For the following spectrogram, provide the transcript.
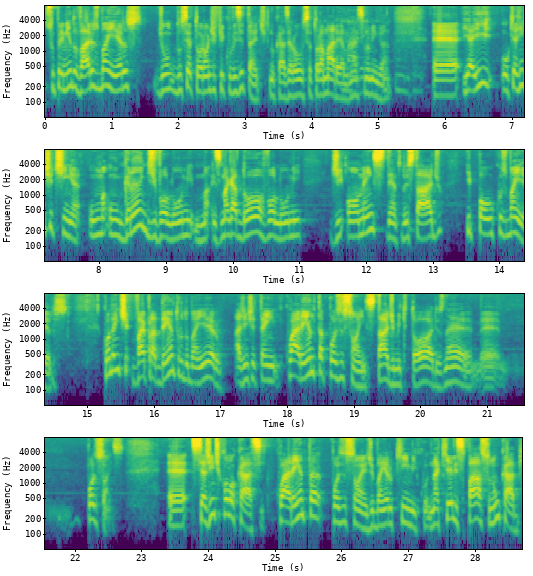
suprimindo vários banheiros um, do setor onde fica o visitante, que no caso era o setor amarelo, amarelo. Né, se não me engano. Uhum. É, e aí, o que a gente tinha? Uma, um grande volume, esmagador volume de homens dentro do estádio e poucos banheiros. Quando a gente vai para dentro do banheiro, a gente tem 40 posições, tá? De mictórios, né? É, posições. É, se a gente colocasse 40 posições de banheiro químico naquele espaço, não cabe.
